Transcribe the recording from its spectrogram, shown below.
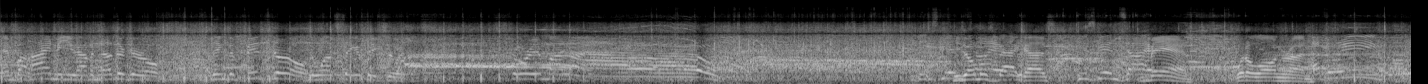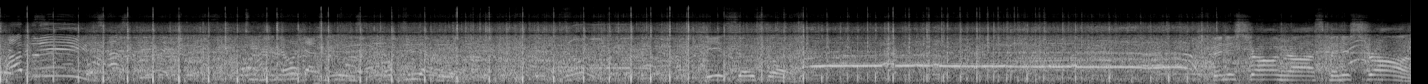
And behind me, you have another girl, I think the fifth girl, who wants to take a picture with us. Story of my life. He's almost back, guys. He's getting tired. Man, what a long run. I believe. I believe. Dude, you know what that means. Don't do that here. Is so slow. Finish strong,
